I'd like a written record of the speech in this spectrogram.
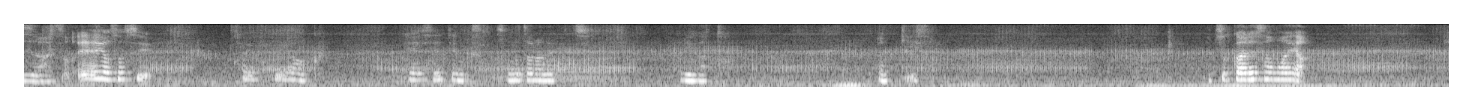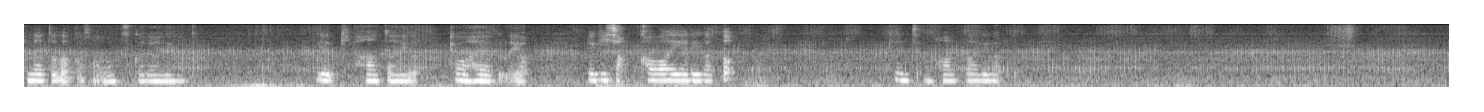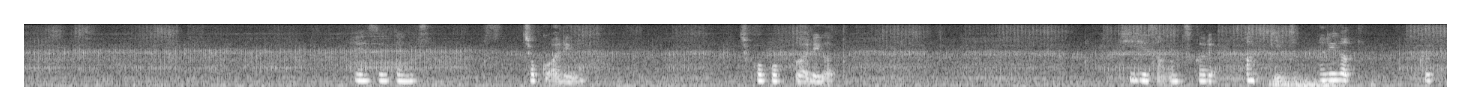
う。88さんえー、優しい。回復ヤーク。平成天狗さんサバトラネコチありがとう。ッキーさ。んお疲れ様や。日向坂さんお疲れありがとう。ゆうきハートありがとう。今日は早く寝よう。ヤギさんかわいいありがとう。けんちゃんもハートありがとう。平成天狗さんチョコありがとう。チョコポップありがとう。ひげさんお疲れ。アッキーちゃんありがとう。クッキー。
